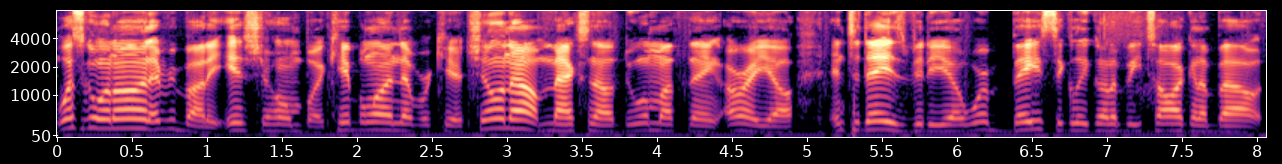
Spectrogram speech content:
What's going on, everybody? It's your homeboy Cable Line Network here, chilling out, maxing out, doing my thing. Alright, y'all, in today's video, we're basically going to be talking about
